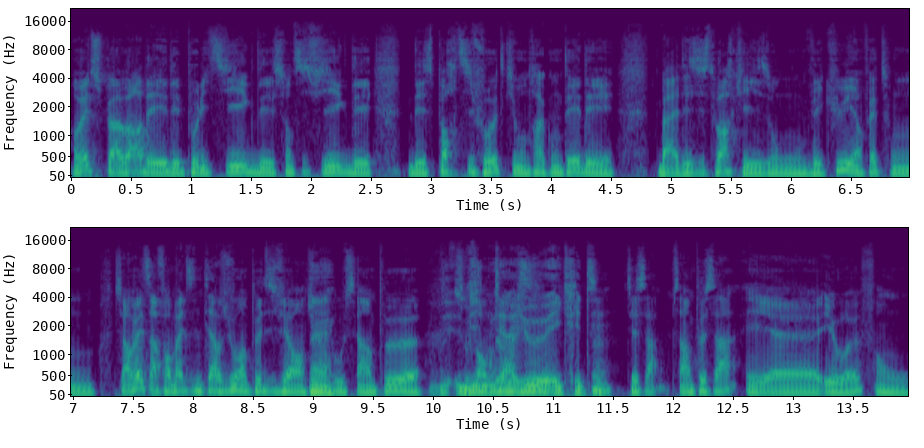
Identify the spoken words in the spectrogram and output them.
En fait, tu peux avoir des, des politiques, des scientifiques, des, des sportifs autres qui vont te raconter des, bah, des histoires qu'ils ont vécues. Et en fait, on, c'est en fait c'est un format d'interview un peu différent, tu Ouais. vois, où c'est un peu, euh, sous forme D'interview écrite. Mm. c'est ça, c'est un peu ça. Et, euh, et ouais, enfin, on-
